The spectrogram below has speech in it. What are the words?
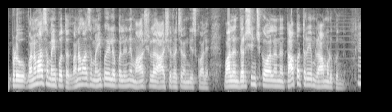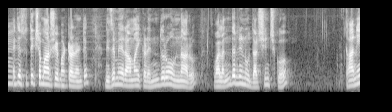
ఇప్పుడు వనవాసం అయిపోతుంది. వనవాసం అయిపోయే లోపలనే మహర్షుల ఆశీర్వచనం తీసుకోవాలి. వాళ్ళని దర్శించుకోవాలన్న తాపత్రయం రాముడికి ఉంది అయితే సుతీక్ష మహర్షి ఏమంటాడంటే నిజమే రామ ఇక్కడ ఎందరో ఉన్నారు. వాళ్ళందరినీ నువ్వు దర్శించుకో. కానీ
